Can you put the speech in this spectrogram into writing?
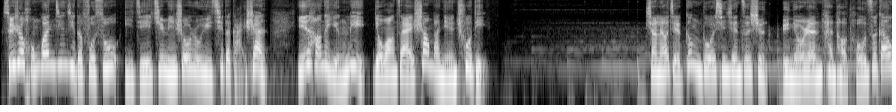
随着宏观经济的复苏以及居民收入预期的改善，银行的盈利有望在上半年触底。想了解更多新鲜资讯，与牛人探讨投资干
